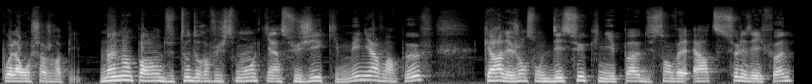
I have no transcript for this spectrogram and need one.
pour la recharge rapide. Maintenant parlons du taux de rafraîchissement qui est un sujet qui m'énerve un peu car les gens sont déçus qu'il n'y ait pas du 120 Hz sur les iPhones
